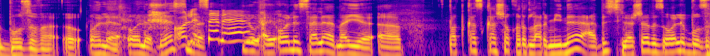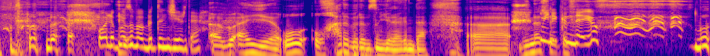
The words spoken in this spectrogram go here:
Бузова, э, Оля, Оля, беләсезме? Оля, әй, Оля, сәлам, әйе. Подкастка чакырдылар мине, ә без сөйләшәбез Оля Бузова турында. оля бузова Ә, бу- Әйе, ул ул һәрберебезнең йөрәгендә. Ә, Мин нәрсә әйтәм- минекендә юк ну,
